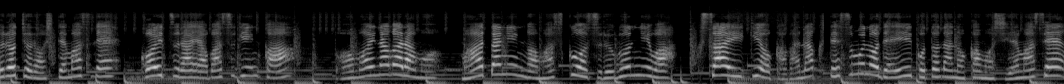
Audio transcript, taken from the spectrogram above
うろちょろしてますね。こいつらやばすぎんか？と思いながらもまあ他人がマスクをする分には臭い息を嗅がなくて済むのでいいことなのかもしれません。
